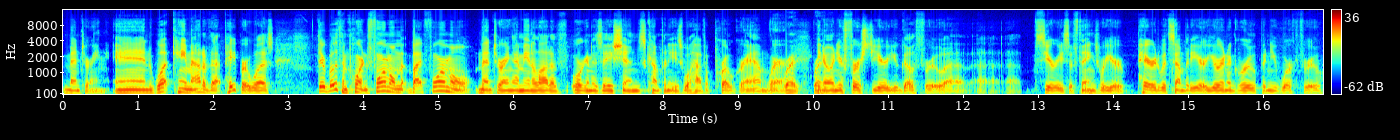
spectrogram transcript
mentoring. And what came out of that paper was they're both important. Formal by formal mentoring, I mean a lot of organizations, companies will have a program where Right, you know in your first year you go through a, a, a series of things where you're paired with somebody or you're in a group and you work through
